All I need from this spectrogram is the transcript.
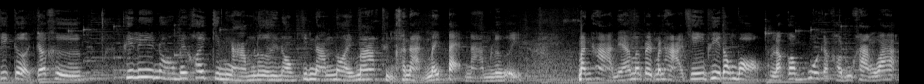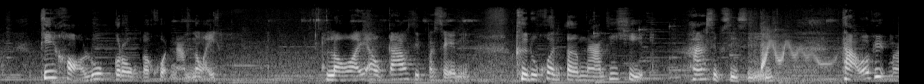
ที่เกิดก็คือพี่ลี่น้องไม่ค่อยกินน้ำเลย น้องกินน้ำน้อยมากถึงขนาดไม่แตะน้ำเลย ปัญหาเนี้ยมันเป็นปัญหาที่พี่ต้องบอก แล้วก็พูดกับเขาทุกครั้งว่าพี่ขอรูปกรงกับขวดน้ำหน่อยร้อยเอา 90% คือทุกคนเติมน้ำที่ขีด 50ซีซีถามว่าผิดไหม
